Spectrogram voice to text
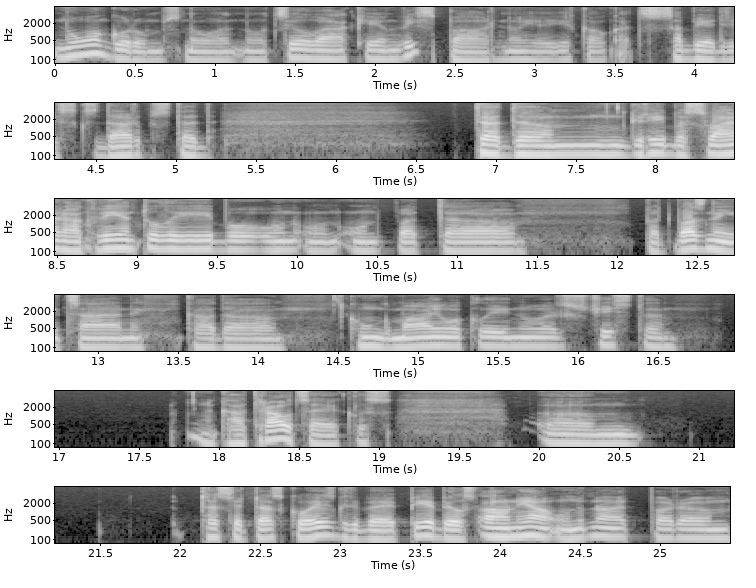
nogurums no, no cilvēkiem vispār, nu, ja ir kaut kāds sabiedrisks darbs, tad, tad um, gribas vairāk vientulību un, un, un pat, uh, pat baznīcēni kādā kunga mājoklī nu, var šķist uh, kā traucēklis. Um, tas ir tas, ko es gribēju piebilst. Ah, un jā, un runājot par um,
